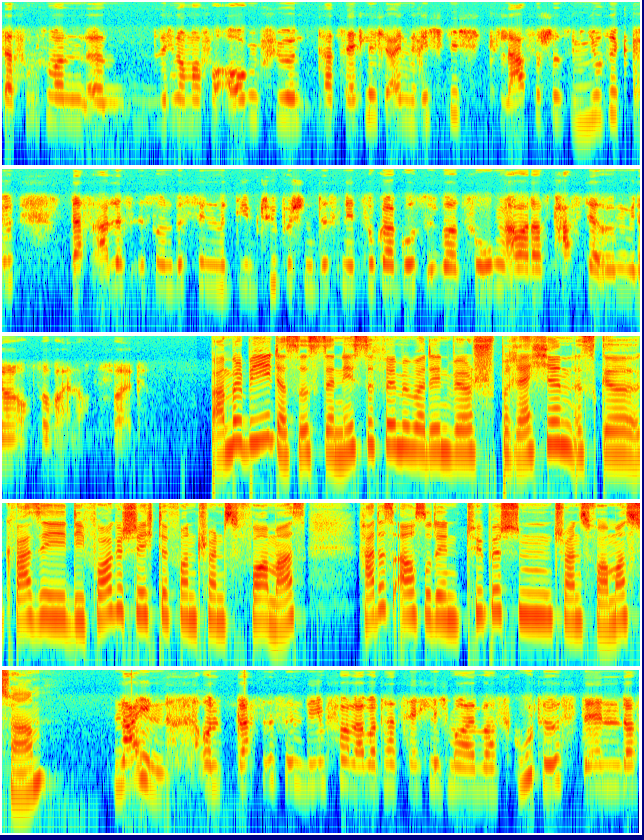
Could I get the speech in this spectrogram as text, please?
das muss man äh, sich nochmal vor Augen führen, tatsächlich ein richtig klassisches Musical. Das alles ist so ein bisschen mit dem typischen Disney-Zuckerguss überzogen, aber das passt ja irgendwie dann auch zur Weihnachtszeit. Bumblebee, das ist der nächste Film, über den wir sprechen, ist quasi die Vorgeschichte von Transformers. Hat es auch so den typischen Transformers-Charme? Nein, und das ist in dem Fall aber tatsächlich mal was Gutes, denn das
